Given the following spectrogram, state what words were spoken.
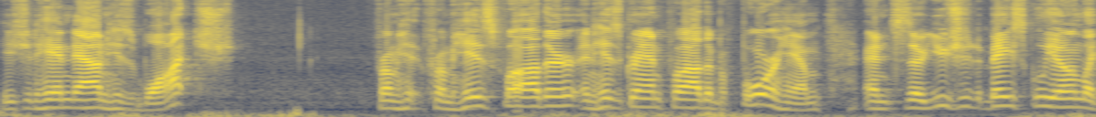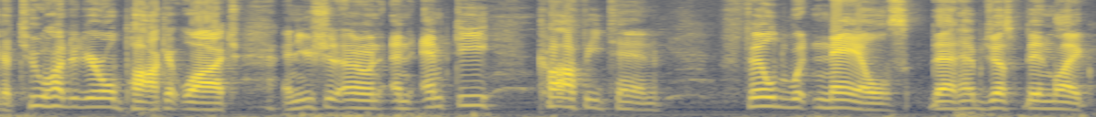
He should hand down his watch from his, from his father and his grandfather before him, and so you should basically own like a 200 year old pocket watch, and you should own an empty coffee tin filled with nails that have just been like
